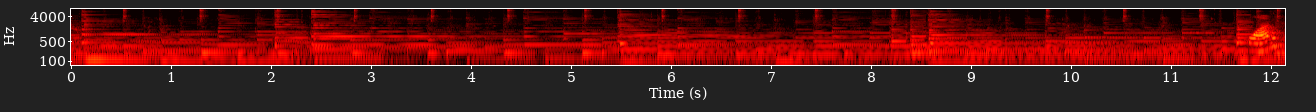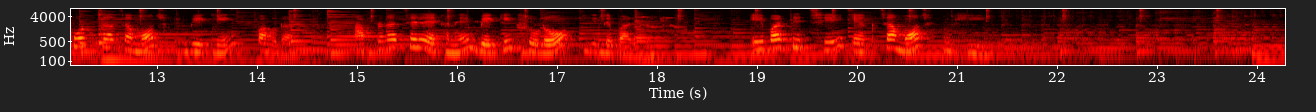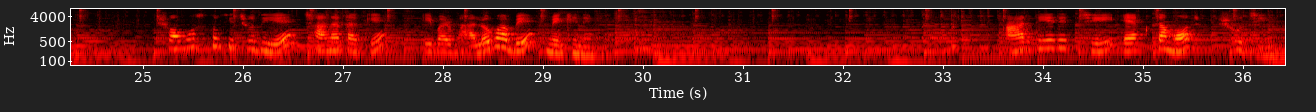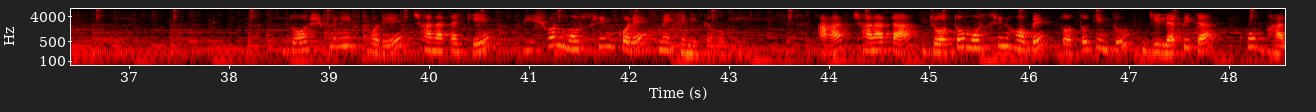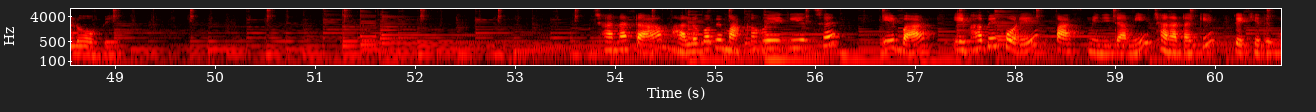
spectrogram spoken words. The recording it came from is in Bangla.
ওয়ান ফোর চা চামচ বেকিং পাউডার আপনারা চাইলে এখানে বেকিং সোডাও দিতে পারেন। এবার দিচ্ছি এক চামচ ঘি। সমস্ত কিছু দিয়ে ছানাটাকে এবার ভালোভাবে মেখে নেব। আর দিয়ে দিচ্ছি এক চামচ সুজি। দশ মিনিট ধরে ছানাটাকে ভীষণ মসৃণ করে মেখে নিতে হবে। আর ছানাটা যত মসৃণ হবে, তত কিন্তু জিলাপিটা খুব ভালো হবে। ছানাটা ভালোভাবে মাখা হয়ে গিয়েছে। এবার এভাবে করে পাঁচ মিনিট আমি ছানাটাকে রেখে দেব।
